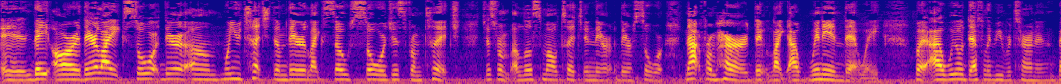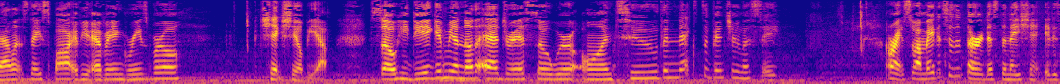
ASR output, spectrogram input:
And they are, they're like sore. They're, um, when you touch them, they're like so sore just from touch, just from a little small touch and they're, they're sore. Not from her, they, like I went in that way, but I will definitely be returning. Balance Day Spa, if you're ever in Greensboro, check Shelby out. So he did give me another address. So we're on to the next adventure. Let's see. All right, so I made it to the third destination. It is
